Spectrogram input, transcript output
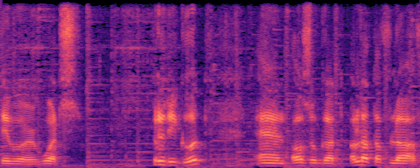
they were watched pretty good and also got a lot of love.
